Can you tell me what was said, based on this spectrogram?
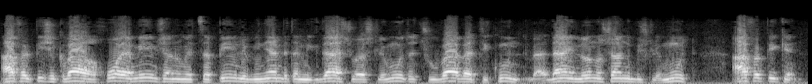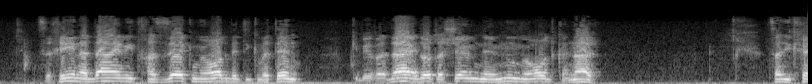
אף על פי שכבר ארכו הימים שאנו מצפים לבניין בית המקדש הוא השלמות, התשובה והתיקון, ועדיין לא נושענו בשלמות, אף על פי כן, צריכים עדיין להתחזק מאוד בתקוותנו, כי בוודאי עדות השם נאמנו מאוד כנ"ל. צדיק ח'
